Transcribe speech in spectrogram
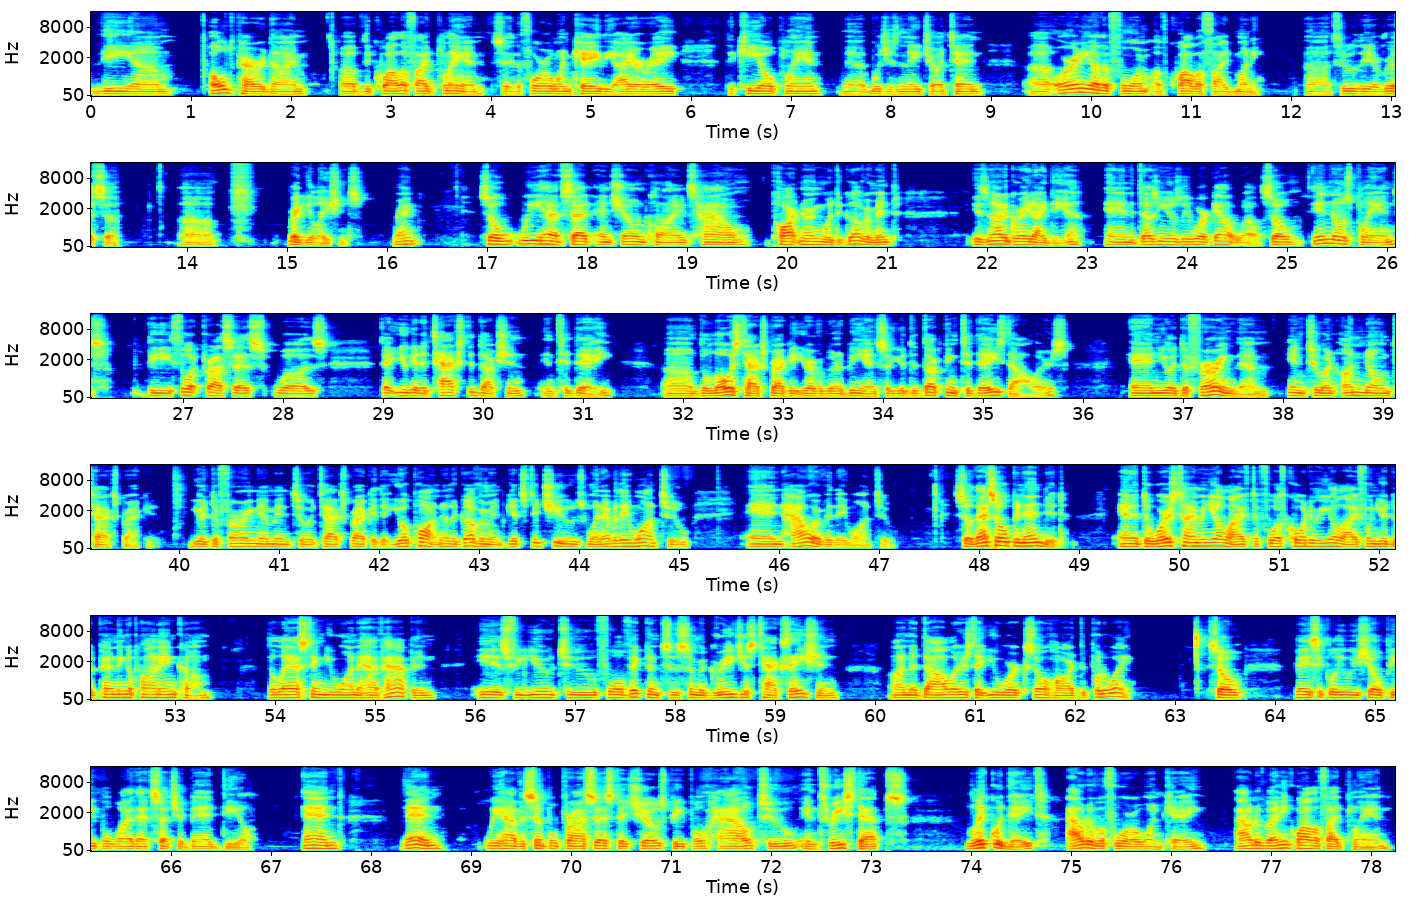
the um, old paradigm of the qualified plan, say the 401k, the IRA, the Keogh plan, uh, which is an HR 10, uh, or any other form of qualified money uh, through the ERISA uh, regulations, right? So we have set and shown clients how partnering with the government is not a great idea and it doesn't usually work out well. So in those plans, the thought process was that you get a tax deduction in today, um, the lowest tax bracket you're ever going to be in. So you're deducting today's dollars and you're deferring them into an unknown tax bracket. You're deferring them into a tax bracket that your partner, the government, gets to choose whenever they want to and however they want to. So that's open ended. And at the worst time in your life, the fourth quarter of your life, when you're depending upon income, the last thing you want to have happen is for you to fall victim to some egregious taxation on the dollars that you work so hard to put away. So basically, we show people why that's such a bad deal. And then we have a simple process that shows people how to, in three steps, liquidate out of a 401k, out of any qualified plan,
